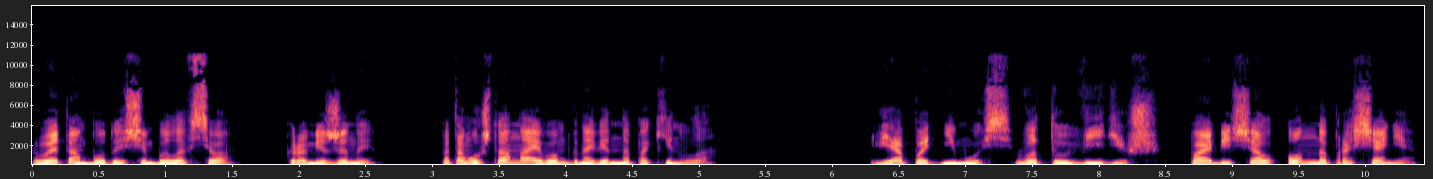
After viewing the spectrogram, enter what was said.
В этом будущем было все, кроме жены, потому что она его мгновенно покинула. «Я поднимусь, вот увидишь!» — пообещал он на прощание.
